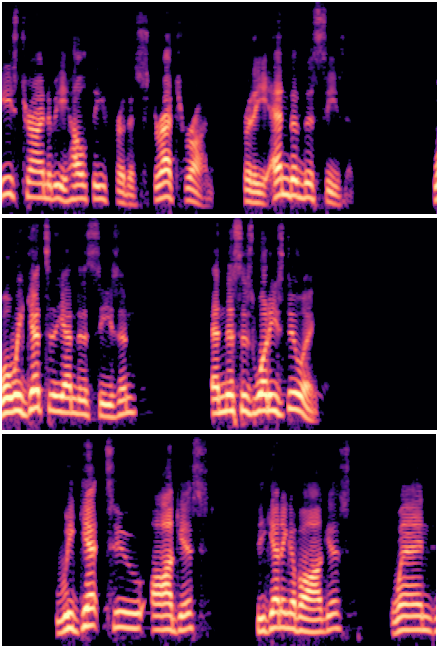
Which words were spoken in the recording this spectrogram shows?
He's trying to be healthy for the stretch run for the end of the season. Well, we get to the end of the season, and this is what he's doing. We get to August, beginning of August, when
